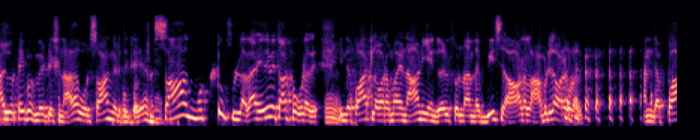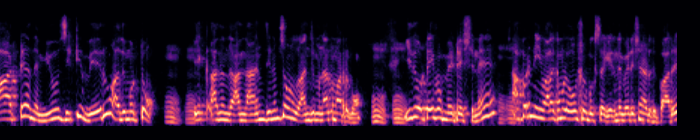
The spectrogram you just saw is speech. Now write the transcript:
அது ஒரு டைப் ஆஃப் மெடிடேஷன் அதாவது ஒரு சாங் எடுத்துட்டு அந்த சாங் மட்டும் ஃபுல்லா வேற எதுவுமே தாட் போக கூடாது இந்த பாட்டுல வர மாதிரி நானும் என் கேர்ள் ஃபிரெண்ட் அந்த பீச் ஆடலாம். அப்படிலாம் வரக்கூடாது. அந்த பாட்டு அந்த மியூசிக் வெறும் அது மட்டும். அந்த அந்த அஞ்சு நிமிஷம் உங்களுக்கு அஞ்சு மணி நேரம் மாதிரி இருக்கும். இது ஒரு டைப் ஆஃப் மெடிடேஷன் அப்புறம் நீ வழக்கமான ஓஷோ புக்ஸ் இந்த மெடிடேஷன் எடுத்து பாரு.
